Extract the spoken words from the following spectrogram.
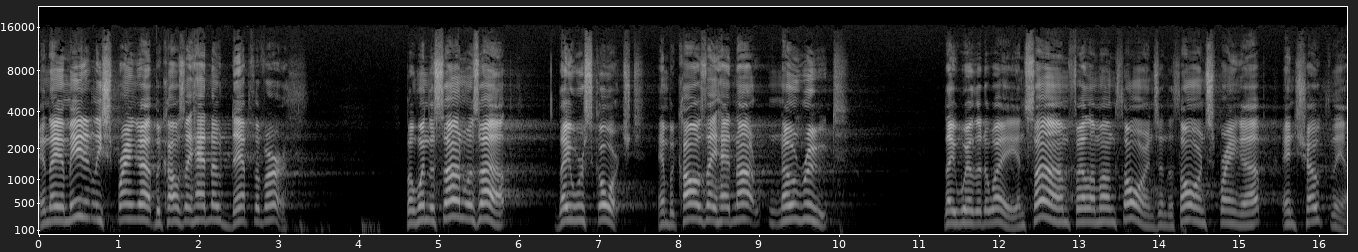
and they immediately sprang up because they had no depth of earth. But when the sun was up, they were scorched, and because they had not no root, they withered away. And some fell among thorns, and the thorns sprang up and choked them.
